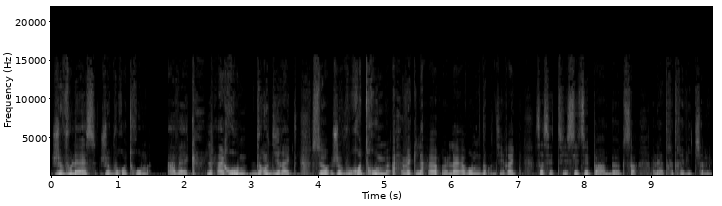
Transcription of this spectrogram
Je vous laisse, je vous retrouve avec la room dans le direct. Je vous retrouve avec la, la room dans le direct. Ça, c'est pas un bug, ça. Allez, à très très vite. Salut.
